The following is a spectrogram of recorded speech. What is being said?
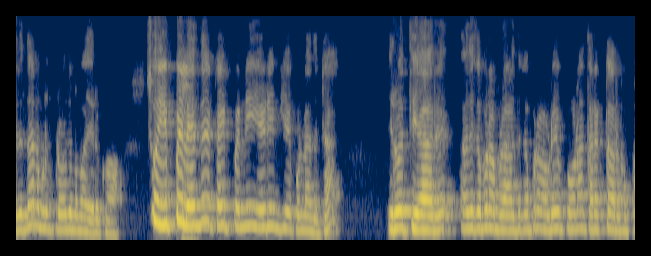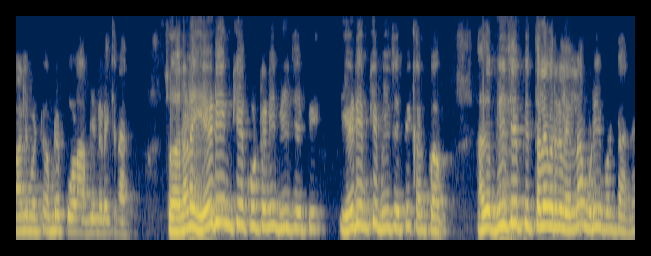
இருந்தால் நம்மளுக்கு பிரயோஜனமாக இருக்கும். ஸோ இப்போலேருந்தே டைட் பண்ணி ஏடிஎம்கே கொண்டாந்துட்டா இருபத்தி ஆறு அதுக்கப்புறம் அப்புறம் அதுக்கப்புறம் அப்படியே போனால் கரெக்டாக இருக்கும் பார்லிமெண்ட் அப்படியே போகலாம் அப்படின்னு நினைக்கிறாங்க. ஸோ அதனால ஏடிஎம்கே கூட்டணி பிஜேபி ஏடிஎம்கே பிஜேபி கன்ஃபார்ம் அது பிஜேபி தலைவர்கள் எல்லாம் முடிவு பண்ணிட்டாங்க.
